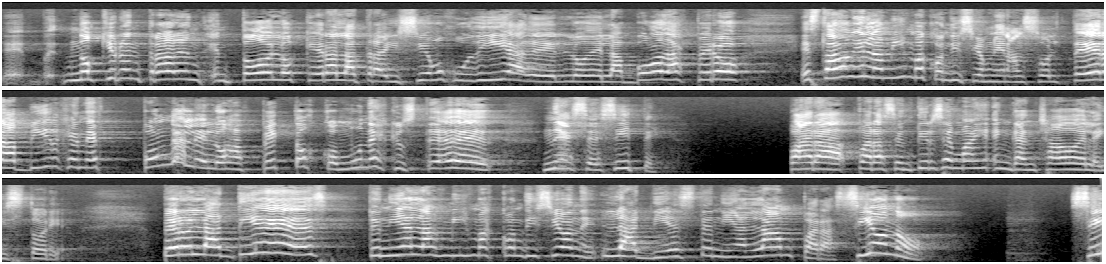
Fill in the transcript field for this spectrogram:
Eh, no quiero entrar en, en todo lo que era la tradición judía de lo de las bodas, pero Estaban en la misma condición, eran solteras, vírgenes. Póngale los aspectos comunes que usted necesite para, para sentirse más enganchado de la historia. Pero las diez tenían las mismas condiciones. Las diez tenían lámparas, ¿sí o no? ¿Sí?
